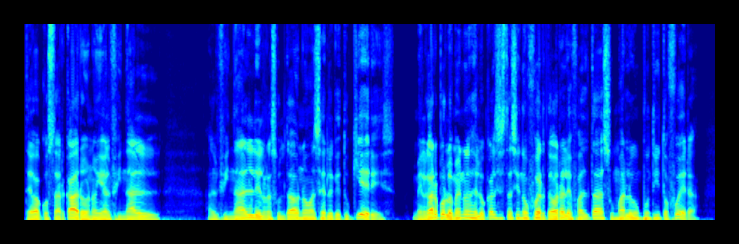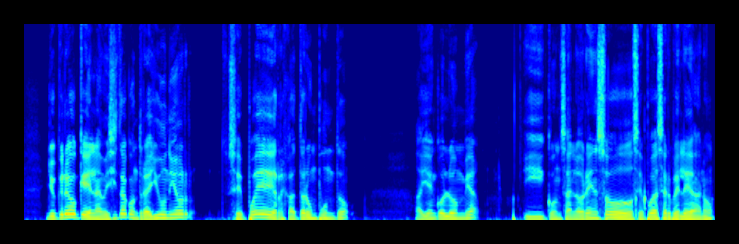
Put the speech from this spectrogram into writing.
te va a costar caro, ¿no? Y al final, al final el resultado no va a ser el que tú quieres. Melgar por lo menos de local se está haciendo fuerte, ahora le falta sumarle un puntito fuera. Yo creo que en la visita contra Junior se puede rescatar un punto allá en Colombia y con San Lorenzo se puede hacer pelea, ¿no?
